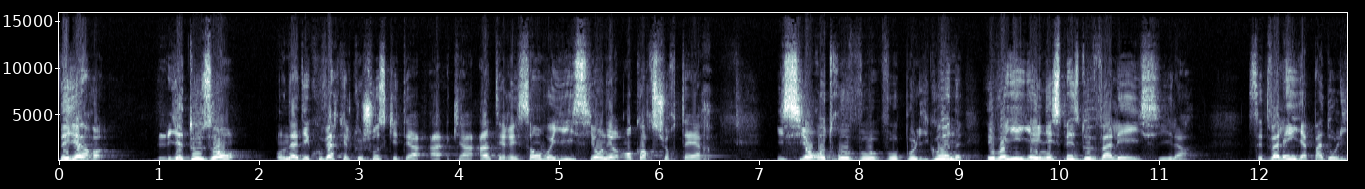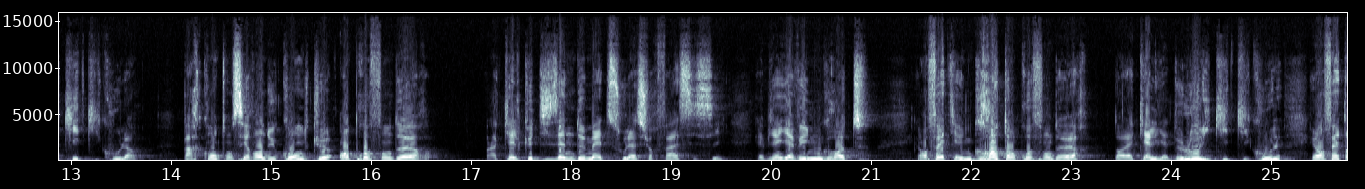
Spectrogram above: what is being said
D'ailleurs, il y a deux ans, on a découvert quelque chose qui était intéressant. Vous voyez, ici, on est encore sur Terre. Ici, on retrouve vos, polygones. Et vous voyez, il y a une espèce de vallée ici, là. Cette vallée, il n'y a pas d'eau liquide qui coule. Hein. Par contre, on s'est rendu compte qu'en profondeur, à quelques dizaines de mètres sous la surface, ici, eh bien, il y avait une grotte. Et en fait, il y a une grotte en profondeur dans laquelle il y a de l'eau liquide qui coule. Et en fait,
